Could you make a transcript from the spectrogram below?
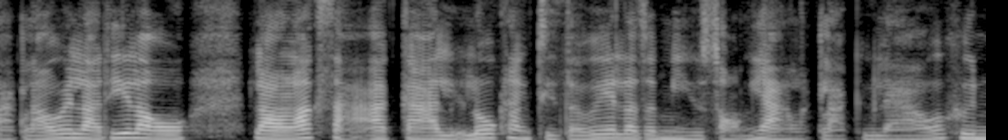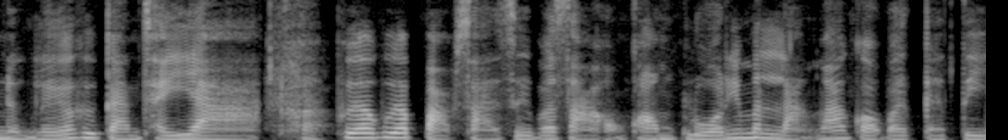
ลักๆ แล้วเวลาที่เราเรารักษาอาการหรือโรคทางจิตเวชเราจะมีอยู่ 2 อย่างหลักๆ อยู่แล้ว ก็คือหนึ่งเลยก็คือการใช้ยาค่ะเพื่อเพื่อปรับสารสื่อประสาทของความกลัวที่มันหลั่งมากกว่าปกติ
